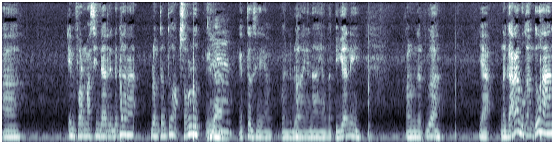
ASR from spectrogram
eh, informasi dari negara belum tentu absolut gitu. Iya. Itu sih yang poin kedua ya. Nah, yang ketiga nih kalau menurut gua ya negara bukan Tuhan.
